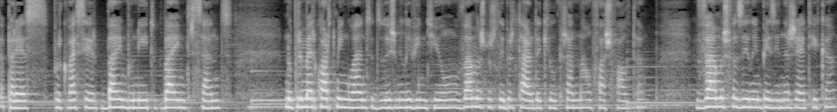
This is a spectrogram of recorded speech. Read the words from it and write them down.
aparece, porque vai ser bem bonito, bem interessante. No primeiro quarto minguante de 2021, vamos nos libertar daquilo que já não faz falta, vamos fazer limpeza energética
